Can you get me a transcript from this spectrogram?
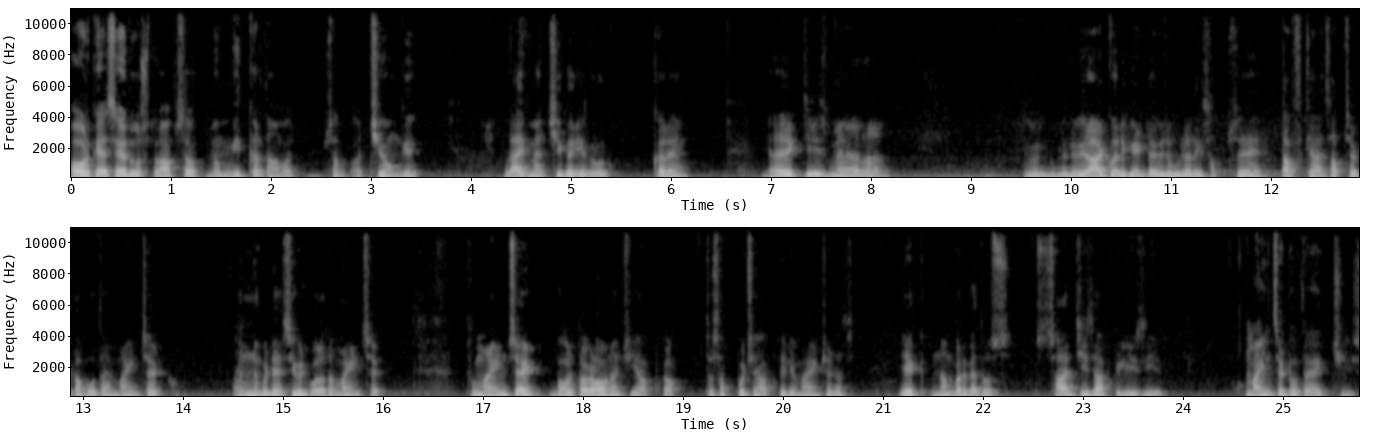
और कैसे हैं दोस्तों आप सब? मैं उम्मीद करता हूँ सब अच्छे होंगे। लाइफ में अच्छी करियर ग्रोथ करें। यार एक चीज़ मैं ना मैंने विराट कोहली के इंटरव्यू से पूछा था कि सबसे टफ क्या है? सबसे टफ होता है माइंड सेट उन्होंने कुछ ऐसी कुछ बोला था माइंड सेट तो माइंड सेट बहुत तगड़ा होना चाहिए आपका। तो सब कुछ है आपके लिए। माइंड सेट एक नंबर का तो सारी चीज़ आपके लिए ईजी है। माइंड सेट होता है एक चीज़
